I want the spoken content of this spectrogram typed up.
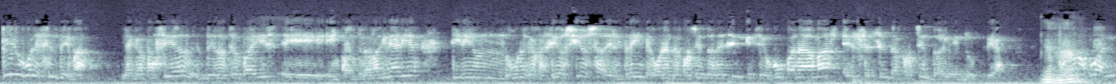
Pero ¿cuál es el tema? La capacidad de nuestro país eh, en cuanto a la maquinaria tiene un, una capacidad ociosa del 30-40%, es decir, que se ocupa nada más el 60% de la industria. Con lo cual,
